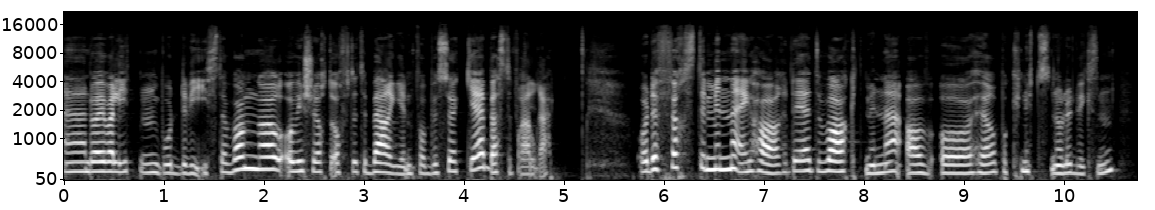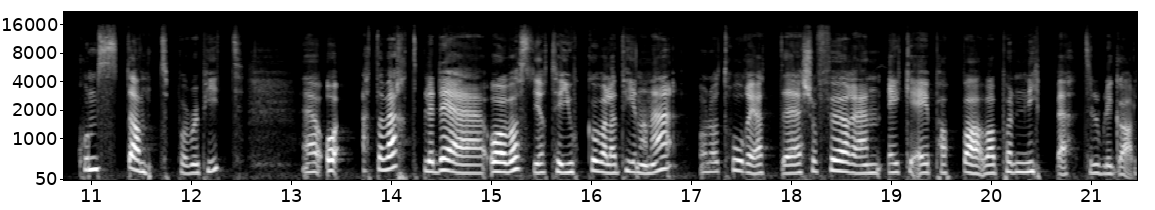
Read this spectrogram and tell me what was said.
Eh, Da jeg var liten, bodde vi i Stavanger, og vi kjørte ofte til Bergen for å besøke besteforeldre. Og det første minnet jeg har, det er et vagt minne av å høre på Knutsen og Ludvigsen konstant på repeat. Eh, Og etter hvert ble det overstyrt til Jokke og Valentinerne, og da tror jeg at eh, sjåføren, aka pappa, var på nippet til å bli gal.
